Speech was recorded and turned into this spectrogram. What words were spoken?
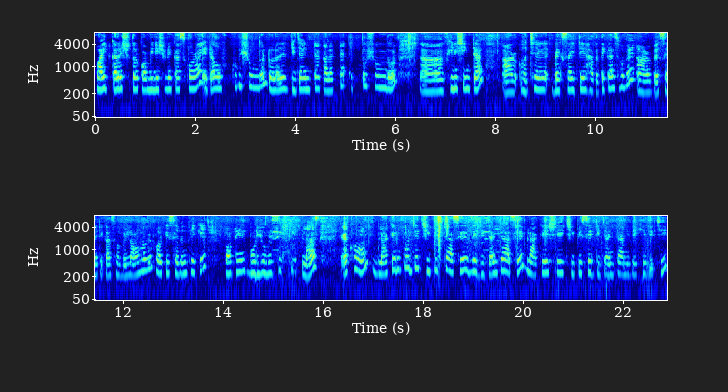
হোয়াইট কালার সুতার কম্বিনেশনে কাজ করা। এটাও খুবই সুন্দর ডলারের ডিজাইনটা কালারটা এত সুন্দর ফিনিশিংটা আর হচ্ছে ব্যাক সাইডে হাতাতে কাজ হবে, আর ব্যাক সাইডে কাজ হবে লং হবে ফর্টি সেভেন থেকে ফর্টি বডি হবে সিক্সটি প্লাস এখন ব্ল্যাকের উপর যে থ্রি পিসটা আছে, যে ডিজাইনটা আছে ব্ল্যাকের সেই থ্রি পিসের ডিজাইনটা আমি দেখিয়ে দিচ্ছি।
